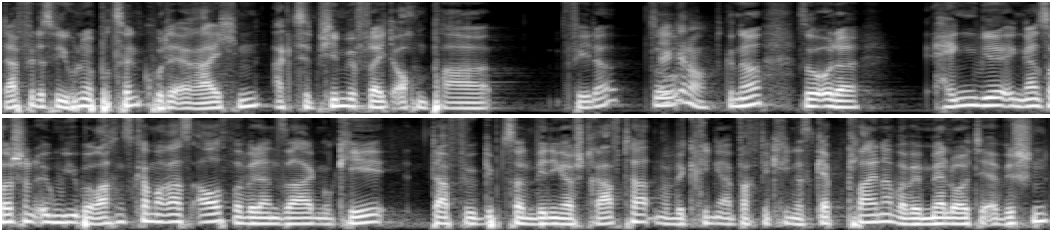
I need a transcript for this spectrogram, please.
dafür, dass wir die 100%-Quote erreichen, akzeptieren wir vielleicht auch ein paar Fehler. So, Ja, genau. genau. So, oder hängen wir in ganz Deutschland irgendwie Überwachungskameras auf, weil wir dann sagen, okay, dafür gibt es dann weniger Straftaten, weil wir kriegen einfach, wir kriegen das Gap kleiner, weil wir mehr Leute erwischen.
